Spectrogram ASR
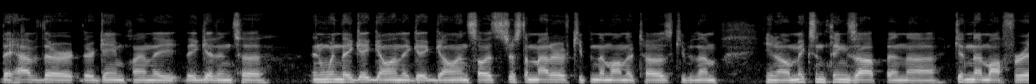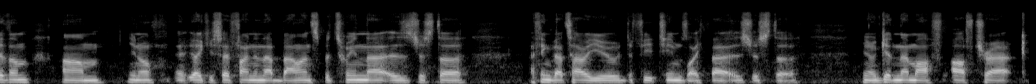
they have their their game plan. They they get into, and when they get going, they get going. So it's just a matter of keeping them on their toes, keeping them, you know, mixing things up and uh, getting them off rhythm. Um, you know, like you said, finding that balance between that is just uh, I think that's how you defeat teams like that. Is just uh, you know, getting them off off track.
